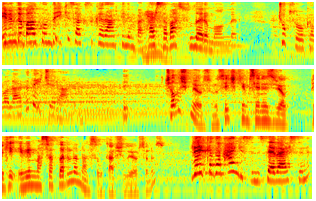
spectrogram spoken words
Evimde balkonda iki saksı karanfilim var. Her sabah sularım onları. Çok soğuk havalarda da içeri alırım. E, çalışmıyorsunuz hiç kimseniz yok. Peki evin masraflarını nasıl karşılıyorsunuz? Renklerden hangisini seversiniz?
